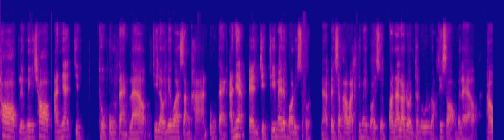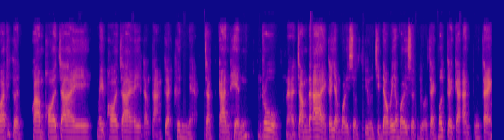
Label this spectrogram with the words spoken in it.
ชอบหรือไม่ชอบ อันเนี้ยจิตถูกปรุงแต่งแล้วที่เราเรียกว่าสังขารปรุงแต่ง อันเนี้ยเป็นจิตที่ไม่ได้บริสุทธิ์นะเป็นสภาวะที่ไม่บริสุทธิ์ตอนนั้นเราโดนธนูดอกที่ 2 ไปแล้วภาวะที่เกิด ความพอใจไม่พอใจต่างๆ เกิดขึ้นเนี่ยจากการเห็นรูปนะจำได้ก็ยังบริสุทธิ์อยู่จิตเราก็ยังบริสุทธิ์อยู่ แต่เมื่อเกิดการปรุงแต่ง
